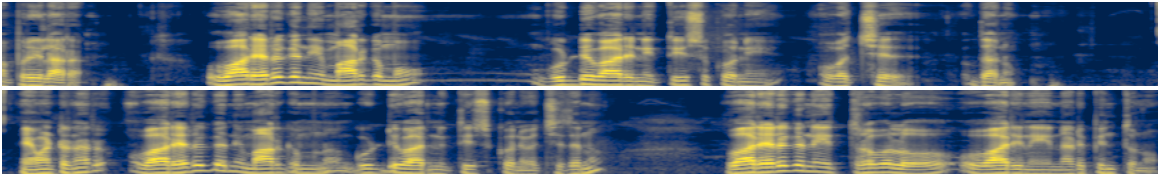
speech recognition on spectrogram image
ప్రియులారా. వారెరుగని మార్గము గుడ్డి వారిని తీసుకొని వచ్చేదను. ఏమంటున్నారు? వారెరుగని మార్గమును గుడ్డి వారిని తీసుకొని వచ్చేదను. వారెరుగని త్రవలో వారిని నడిపింతును.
